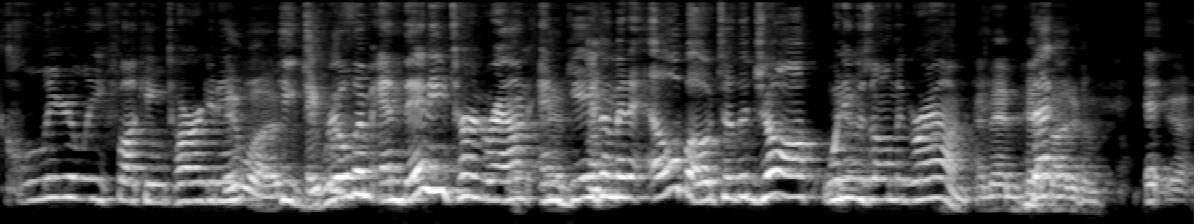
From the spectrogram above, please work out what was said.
clearly fucking targeting. It was. He drilled was- him and then he turned around and gave him an elbow to the jaw when he was on the ground. and then That- headbutted him. it- yeah.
